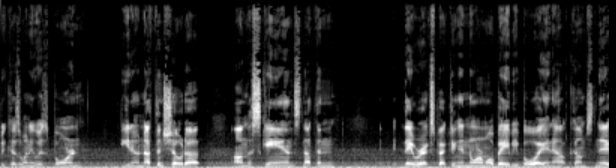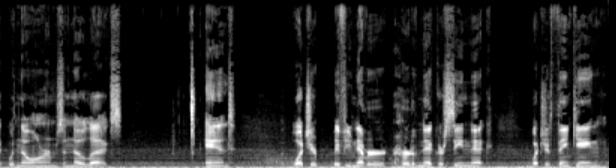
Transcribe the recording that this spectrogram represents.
because when he was born, you know, nothing showed up on the scans. Nothing. They were expecting a normal baby boy, and out comes Nick with no arms and no legs. And what you're if you've never heard of Nick or seen Nick, what you're thinking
